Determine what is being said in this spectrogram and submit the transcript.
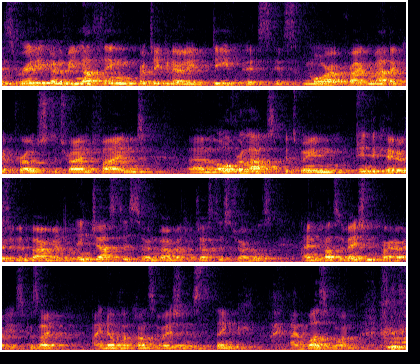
is really going to be nothing particularly deep. It's, it's more a pragmatic approach to try and find um, overlaps between indicators of environmental injustice or environmental justice struggles and conservation priorities. Because I, I know how conservationists think. I, I was one.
